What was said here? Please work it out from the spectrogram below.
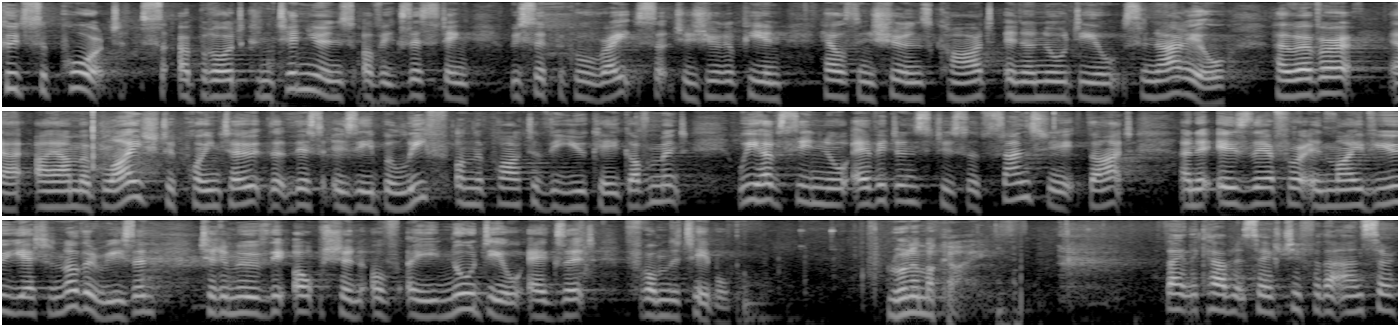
could support a broad continuance of existing reciprocal rights, such as European health insurance card, in a no-deal scenario. However, uh, I am obliged to point out that this is a belief on the part of the UK government. We have seen no evidence to substantiate that, and it is therefore, in my view, yet another reason to remove the option of a no-deal exit from the table. Rona Mackay thank the Cabinet Secretary for that answer.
